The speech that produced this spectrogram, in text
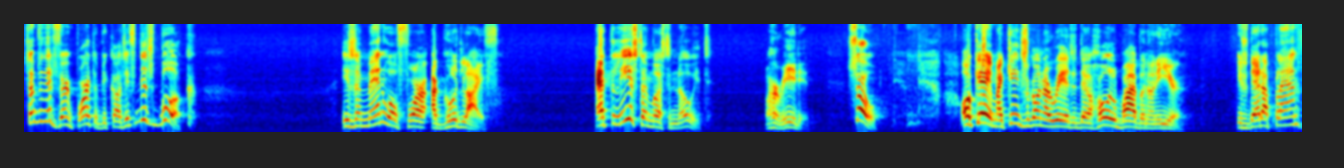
Something that's very important because if this book is a manual for a good life, at least I must know it or read it. So, okay, my kids are going to read the whole Bible in a year. Is that a plan?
